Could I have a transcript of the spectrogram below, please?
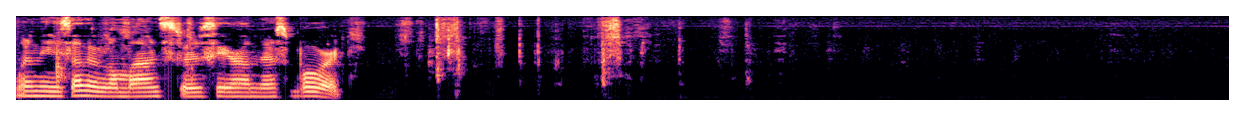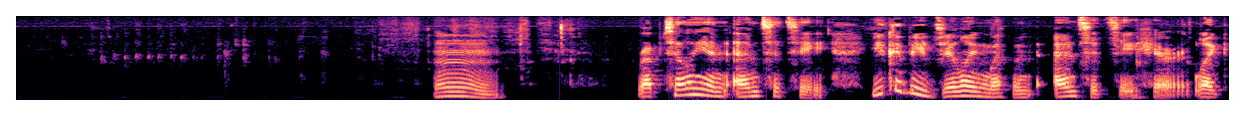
one of these other little monsters here on this board. Hmm reptilian entity. You could be dealing with an entity here, like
